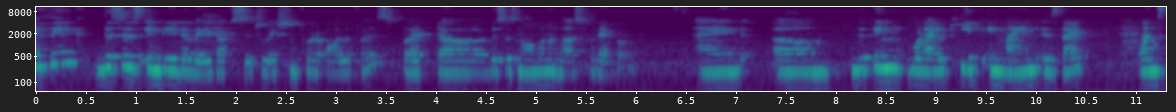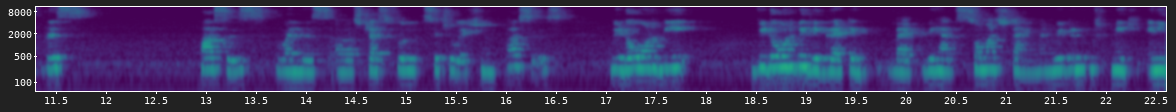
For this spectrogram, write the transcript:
I think this is indeed a very tough situation for all of us, but uh, this is not going to last forever. And um, the thing, what I keep in mind is that once this passes, when this uh, stressful situation passes, we don't want to be, we don't want to be regretting that we had so much time and we didn't make any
